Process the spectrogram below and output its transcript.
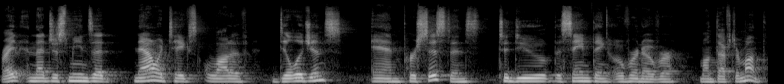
right? And that just means that now it takes a lot of diligence and persistence to do the same thing over and over, month after month,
